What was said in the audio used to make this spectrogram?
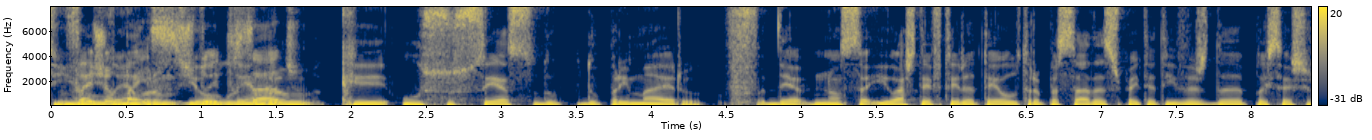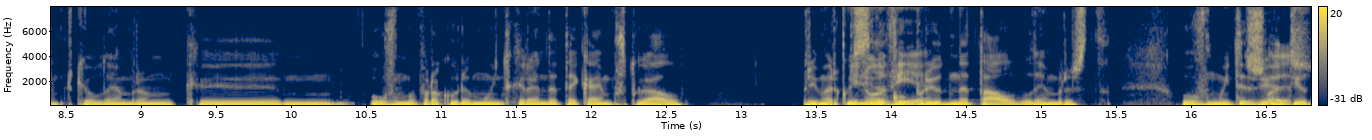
Sim, Vejam eu lembro-me eu lembro que o sucesso do, do primeiro, deve, não sei, eu acho que deve ter até ultrapassado as expectativas da PlayStation, porque eu lembro-me que hum, houve uma procura muito grande até cá em Portugal Primeiro coincidiu com o período de Natal, lembras-te? Houve muita gente, eu,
